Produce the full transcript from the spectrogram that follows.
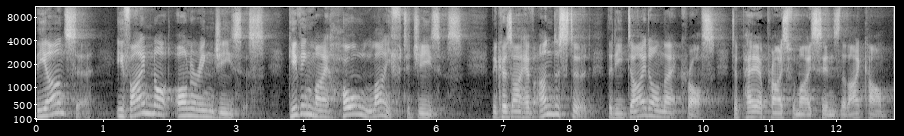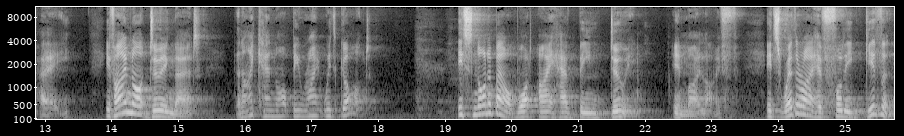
The answer if I'm not honoring Jesus, giving my whole life to Jesus, because I have understood that he died on that cross to pay a price for my sins that I can't pay, if I'm not doing that, then I cannot be right with God. It's not about what I have been doing in my life, it's whether I have fully given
